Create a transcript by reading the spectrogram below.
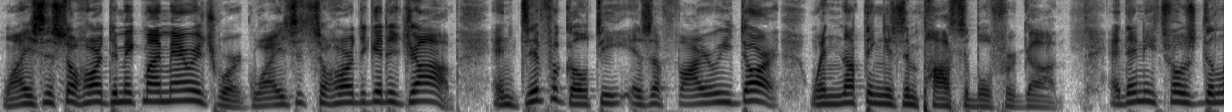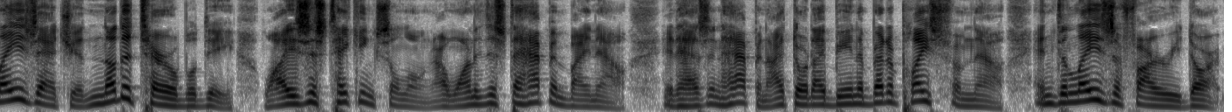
Why is this so hard to make my marriage work? Why is it so hard to get a job? And difficulty is a fiery dart when nothing is impossible for God. And then he throws delays at you. Another terrible D. Why is this taking so long? I wanted this to happen by now. It hasn't happened. I thought I'd be in a better place from now. And delays a fiery dart.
